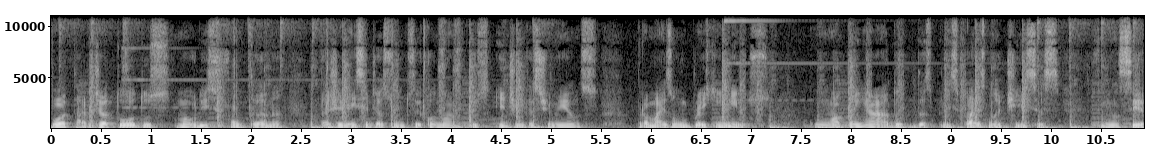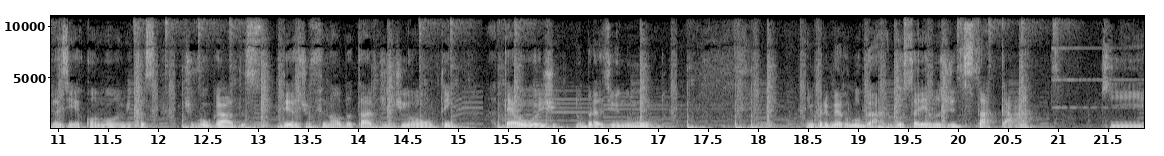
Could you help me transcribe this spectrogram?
Boa tarde a todos. Maurício Fontana, da Gerência de Assuntos Econômicos e de Investimentos, para mais um Breaking News, com um apanhado das principais notícias financeiras e econômicas divulgadas desde o final da tarde de ontem até hoje no Brasil e no mundo. Em primeiro lugar, gostaríamos de destacar que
